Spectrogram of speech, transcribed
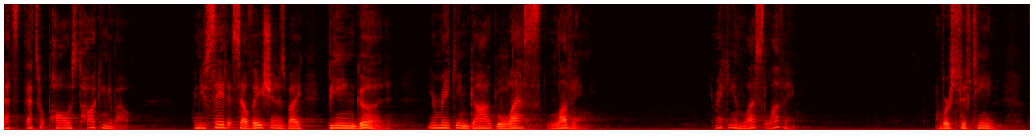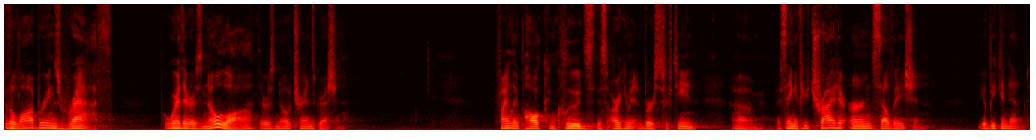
That's, that's what Paul is talking about. When you say that salvation is by being good, you're making God less loving You're making him less loving. Verse 15 For the law brings wrath, but where there is no law, there is no transgression. Finally, Paul concludes this argument in verse 15 um, by saying, If you try to earn salvation, you'll be condemned.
